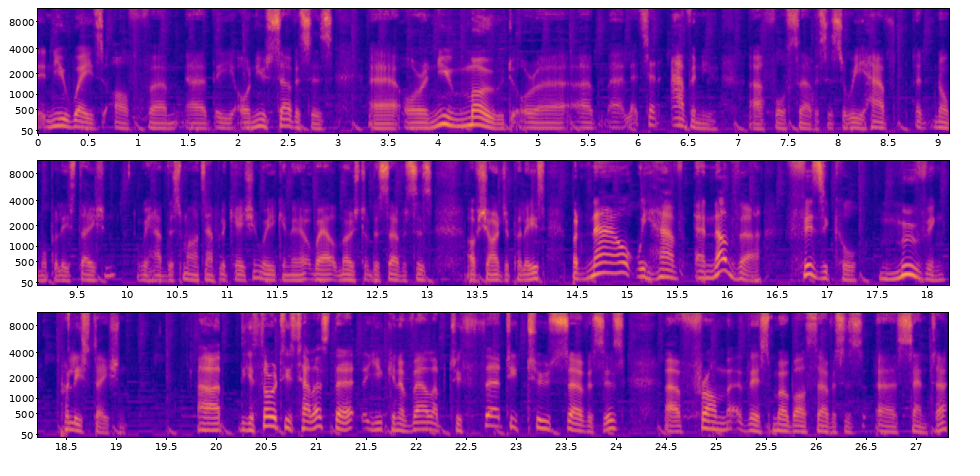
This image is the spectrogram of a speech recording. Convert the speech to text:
new ways of um, uh, the or new services uh, or a new mode or a, a, a let's say an avenue uh, for services. So, we have a normal police station, we have the smart application where you can avail most of the services of Sharjah Police, but now we have another physical moving police station. Uh, the authorities tell us that you can avail up to 32 services uh, from this mobile services uh, center.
